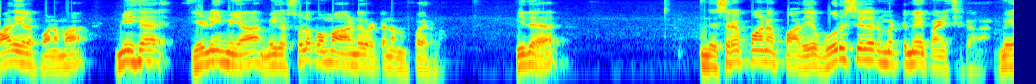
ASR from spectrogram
பாதையில் போனோமா? மிக எளிமையாக மிக சுலபமாக ஆண்டவர்கிட்ட நம்ம போயிடலாம் இதை இந்த சிறப்பான பாதையை ஒரு சிலர் மட்டுமே பயணிச்சிருக்காங்க. மிக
